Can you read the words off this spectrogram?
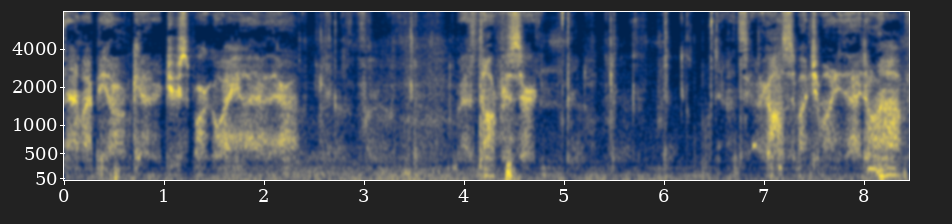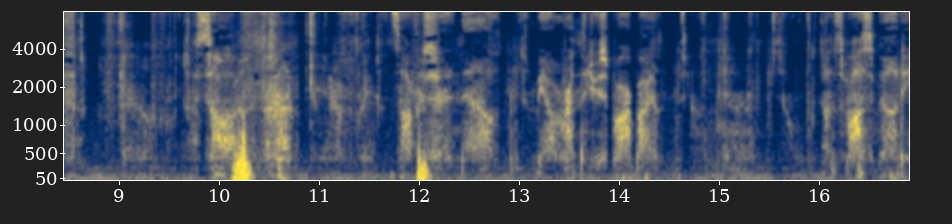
And I might be able to get a juice bar going out there. But it's not for certain. It's gonna cost a bunch of money that I don't have. So, it's not for certain that I'll be able to run the juice bar, but that's a possibility.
